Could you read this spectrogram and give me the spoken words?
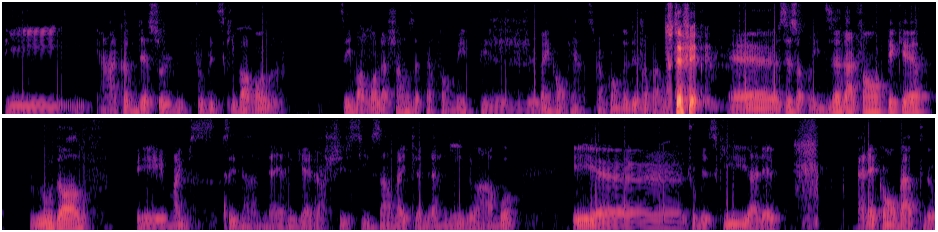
Puis en cas de blessure, Trubinsky va avoir, il va avoir la chance de performer. Puis j'ai bien confiance, comme on a déjà parlé. Tout à fait. Euh, c'est ça. Il disait dans le fond Pickett, Rudolph, Et même dans la hiérarchie, s'il semble être le dernier là, en bas. Et euh, Trubisky allait, allait combattre là,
